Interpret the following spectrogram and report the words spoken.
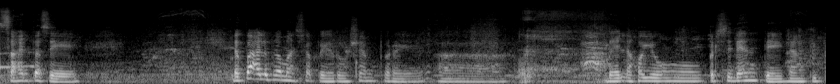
Sa akin kasi, nagpaalam naman siya pero syempre, ah, dahil ako yung presidente ng PP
